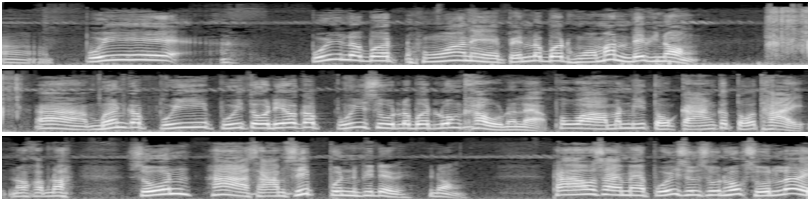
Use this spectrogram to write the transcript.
อ่าปุ๋ย ปุ๋ยระเบิดหัวนี่เป็นระเบิดหัวมันเด้พี่น้องอ่าเหมือนกับปุ๋ยปุ๋ยตัวเดียวกับปุ๋ยสูตรระเบิดล้วงเข่านั่นแหละเพราะว่ามันมีตัวกลางกับตัวถ่ายเนาะครับเนาะศูนย์ห้าสามสิบปุ่นพี่เด้อพี่น้อง ถ้าเอาใส่แม่ปุ๋ยศูนย์ศูนย์หกศูนย์เลย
